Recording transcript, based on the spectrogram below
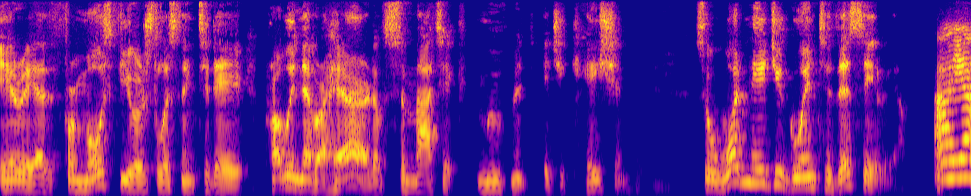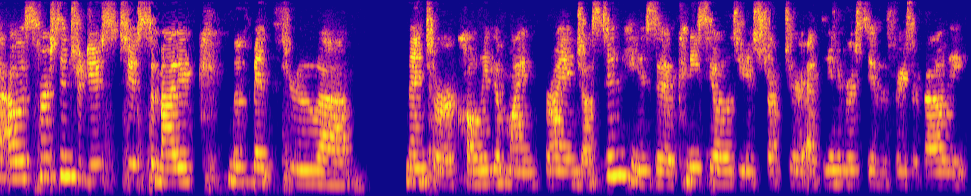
area for most viewers listening today probably never heard of somatic movement education. So what made you go into this area? Uh, yeah, I was first introduced to somatic movement through uh, mentor or colleague of mine, Brian Justin. He is a kinesiology instructor at the University of the Fraser Valley.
